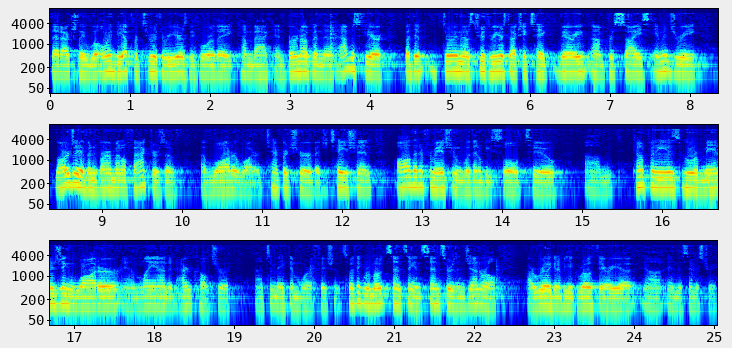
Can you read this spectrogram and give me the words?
that actually will only be up for two or three years before they come back and burn up in the atmosphere. But during those two or three years, they actually take very um, precise imagery largely of environmental factors of, of water, water temperature, vegetation. All that information will then be sold to um, companies who are managing water and land and agriculture uh, to make them more efficient. So I think remote sensing and sensors in general are really going to be a growth area uh, in this industry.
